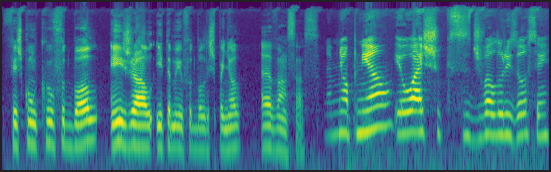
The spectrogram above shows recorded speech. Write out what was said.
fez com que o futebol, em geral, e também o futebol espanhol, avançasse? Na minha opinião, eu acho que se desvalorizou, sim,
